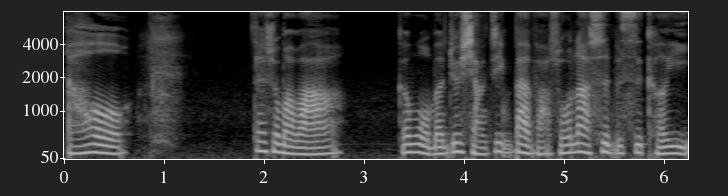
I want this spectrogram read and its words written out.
然后袋鼠妈妈跟我们就想尽办法说，那是不是可以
